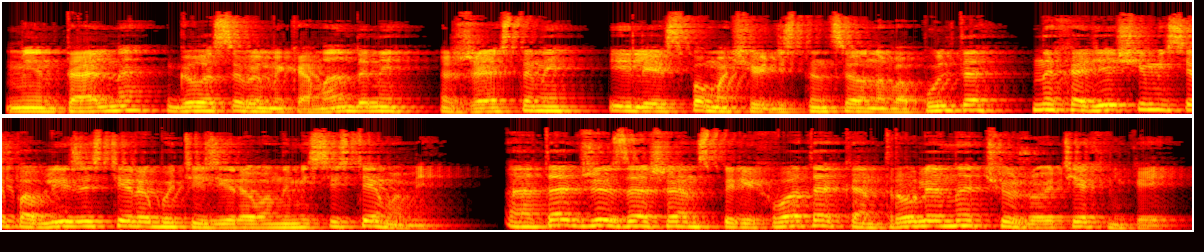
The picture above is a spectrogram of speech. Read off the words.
ментально, голосовыми командами, жестами или с помощью дистанционного пульта, находящимися поблизости роботизированными системами, а также за шанс перехвата контроля над чужой техникой.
